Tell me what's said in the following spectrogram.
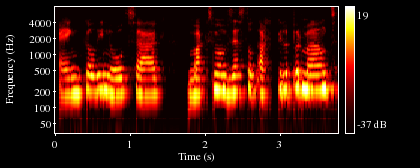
enkel in noodzaak, maximum 6 tot 8 pillen per maand,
